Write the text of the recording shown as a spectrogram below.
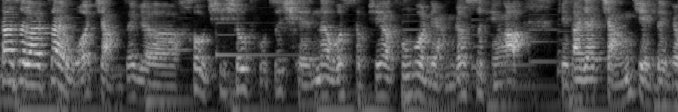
但是呢，在我讲这个后期修图之前呢，我首先要通过两个视频啊，给大家讲解这个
